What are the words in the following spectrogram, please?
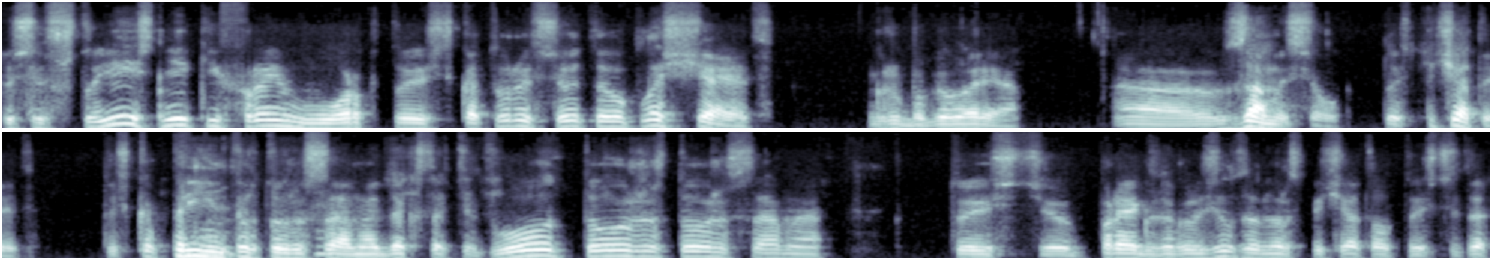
есть что есть некий фреймворк, то есть который все это воплощает, грубо говоря, а, замысел, то есть печатает. То есть как принтер то же самое, да, кстати, вот тоже то же самое. То есть э, проект загрузился, он распечатал, то есть это,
